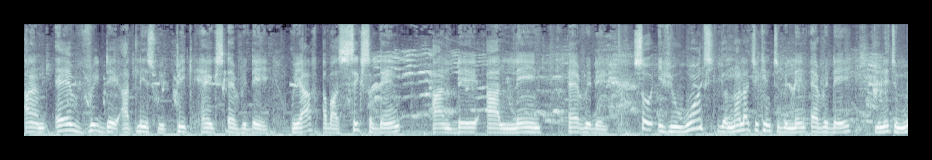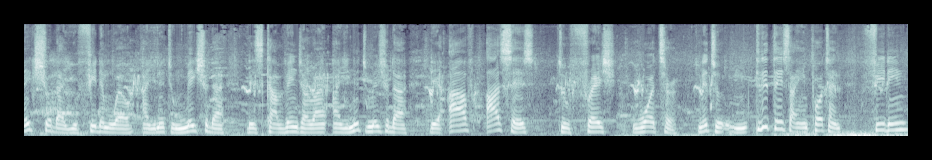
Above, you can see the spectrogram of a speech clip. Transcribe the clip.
And every day at least we pick eggs every day. We have about six of them and they are laying every day. So if you want your noiler chicken to be laying every day you need to make sure that you feed them well and you need to make sure that they scavenge around and you need to make sure that they have access to fresh water. You need to three things are important feeding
